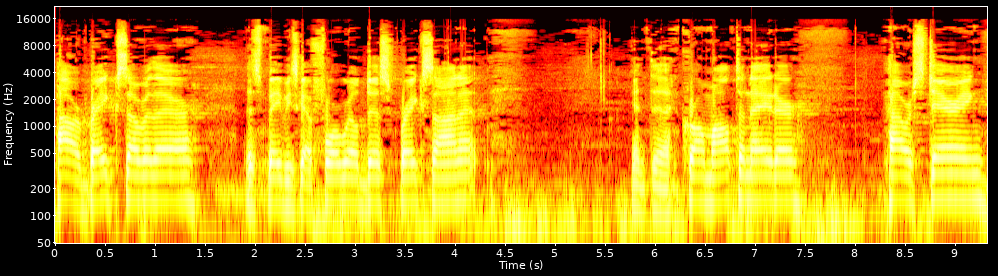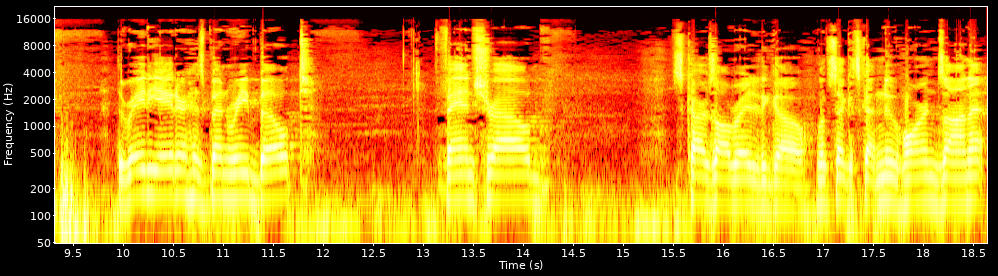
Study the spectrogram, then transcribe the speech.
power brakes over there. This baby's got four wheel disc brakes on it. Got the chrome alternator, power steering. The radiator has been rebuilt. Fan shroud, this car's all ready to go. Looks like it's got new horns on it.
